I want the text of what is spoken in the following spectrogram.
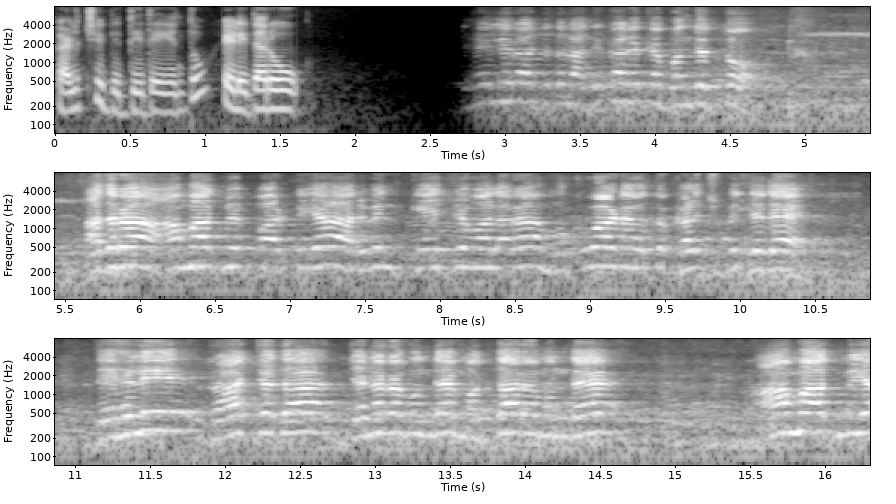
ಕಳಚಿ ಬಿದ್ದಿದೆ ಎಂದು ಹೇಳಿದರು. ದೆಹಲಿ ರಾಜ್ಯದಲ್ಲಿ ಅಧಿಕಾರಕ್ಕೆ ಬಂದಿತ್ತು. ಅದರ ಆಮ್ ಆದ್ಮಿ ಪಾರ್ಟಿಯ ಅರವಿಂದ್ ಕೇಜ್ರಿವಾಲರ ಮುಖವಾಡ ಇವತ್ತು ಕಳಚಿ ಬಿದ್ದಿದೆ. ದೆಹಲಿ ರಾಜ್ಯದ ಜನರ ಮುಂದೆ ಮತದಾರ ಮುಂದೆ ಆಮ್ ಆದ್ಮಿಯ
